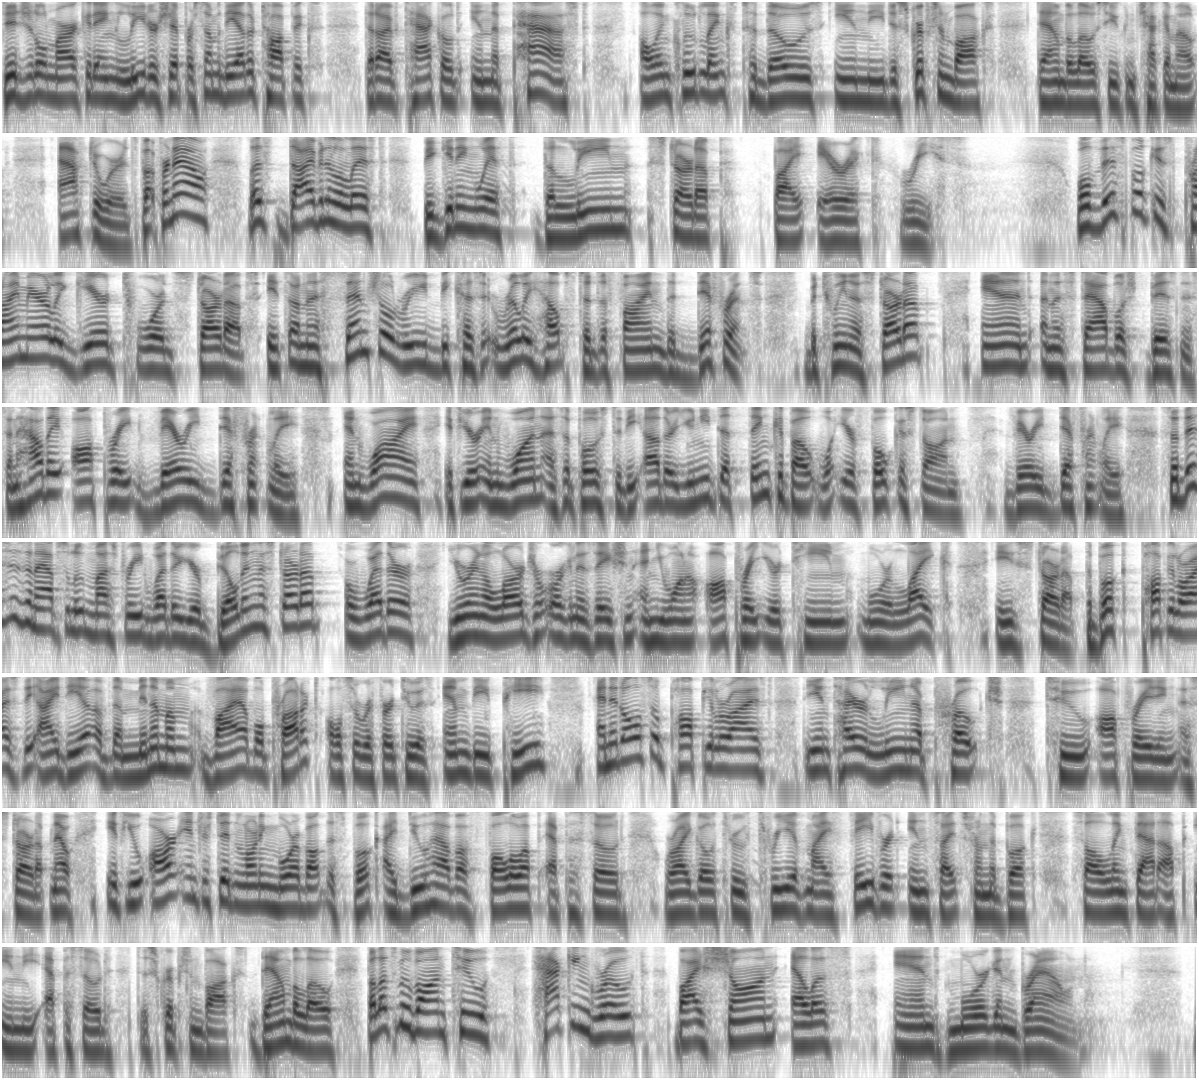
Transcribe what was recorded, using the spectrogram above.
digital marketing, leadership, or some of the other topics that I've tackled in the past, I'll include links to those in the description box down below so you can check them out afterwards. But for now, let's dive into the list, beginning with The Lean Startup by Eric Ries. Well, this book is primarily geared towards startups. It's an essential read because it really helps to define the difference between a startup and an established business and how they operate very differently, and why, if you're in one as opposed to the other, you need to think about what you're focused on very differently. So, this is an absolute must read whether you're building a startup or whether you're in a larger organization and you want to operate your team more like a startup. The book popularized the idea of the minimum viable product, also referred to as MVP, and it also popularized the entire lean approach to operating a startup. Now, if you are interested in learning more about this book, I do have a follow up episode where I go through three of my favorite insights from the book. So I'll link that up in the episode description box down below. But let's move on to Hacking Growth by Sean Ellis and Morgan Brown.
